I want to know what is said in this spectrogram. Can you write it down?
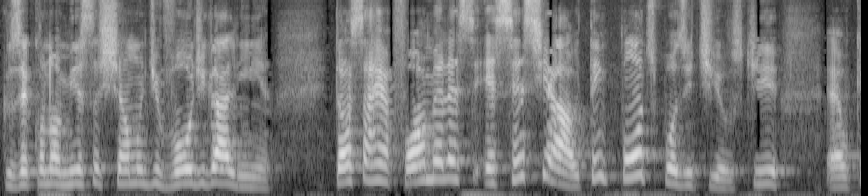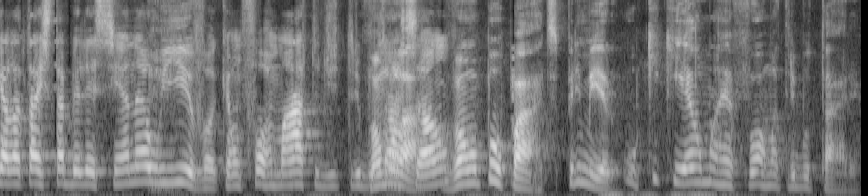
que os economistas chamam de voo de galinha. Então essa reforma é essencial e tem pontos positivos, que é, o que ela está estabelecendo é o IVA, que é um formato de tributação. Vamos lá, vamos por partes. Primeiro, o que, que é uma reforma tributária?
